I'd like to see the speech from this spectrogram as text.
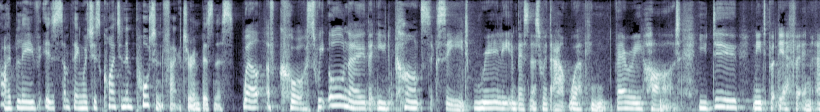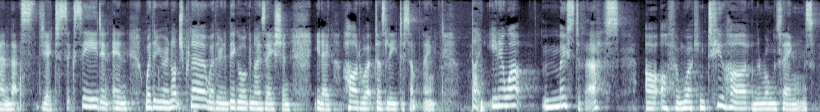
I believe, is something which is quite an important factor in business. Well, of course, we all know that you can't succeed really in business without working very hard. You do need to put the effort in, and that's you know, to succeed in, whether you're an entrepreneur, whether in a big organization, you know, hard work does lead to something. But you know what? Most of us are often working too hard on the wrong things.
